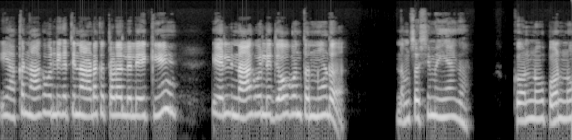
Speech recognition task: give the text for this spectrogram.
ಯಾಕ ಶಿವನ ನಾಗವಲ್ಲಿಗತಿನ ಆಡಕತ್ತಾಳಲ್ಲ ಈಕಿ? ಎಲ್ಲಿ ನಾಗವಲ್ಲಿ ದೇವ್ ಬಂತ ನೋಡ. ನಮ್ಮ ಸಸಿ ಮೈಯಾಗ. ಕಣ್ಣು ಪಣ್ಣು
